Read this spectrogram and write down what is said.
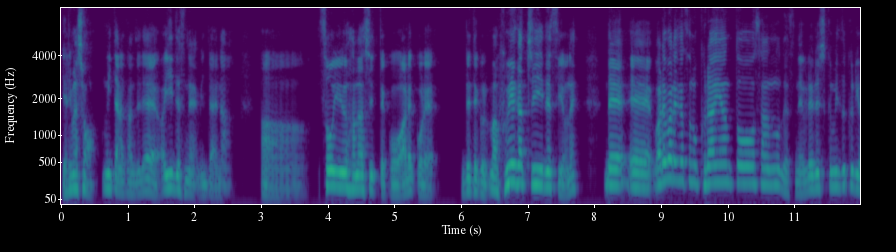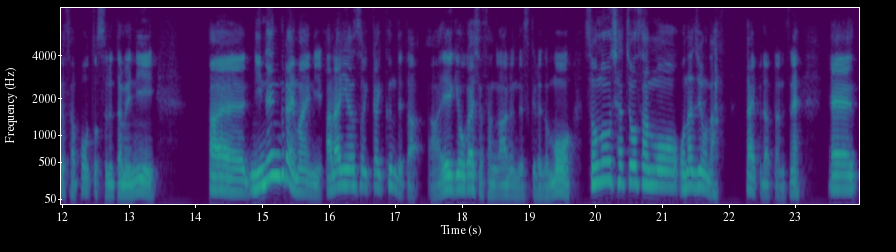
やりましょうみたいな感じで、いいですねみたいな、あそういう話ってこう、あれこれ出てくる。まあ増えがちですよね。で、えー、我々がそのクライアントさんのですね、売れる仕組み作りをサポートするために、2年ぐらい前にアライアンスを1回組んでた営業会社さんがあるんですけれども、その社長さんも同じようなタイプだったんですね。えー、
